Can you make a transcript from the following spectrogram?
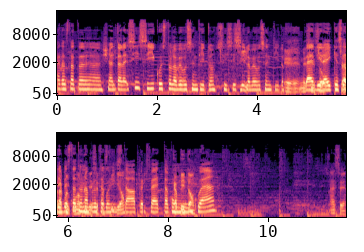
Era stata scelta lei. Sì, sì, questo l'avevo sentito. Sì, sì, sì, Sì. l'avevo sentito. E, nel Beh, senso, direi che sarebbe stata una protagonista perfetta Capito. comunque. fastidio? Eh sì.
